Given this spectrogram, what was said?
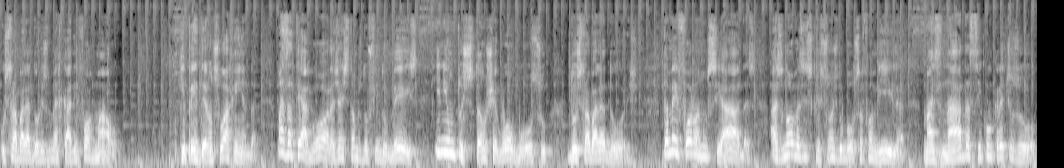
os trabalhadores do mercado informal, que perderam sua renda. Mas até agora já estamos no fim do mês e nenhum tostão chegou ao bolso dos trabalhadores. Também foram anunciadas as novas inscrições do Bolsa Família, mas nada se concretizou.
